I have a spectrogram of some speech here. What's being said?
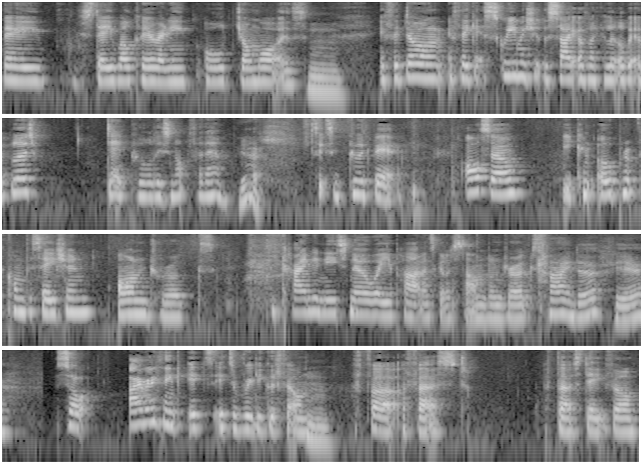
They stay well clear of any old John Waters. Hmm. If they don't, if they get squeamish at the sight of like a little bit of blood, Deadpool is not for them. Yes. So it's a good bit. Also, you can open up the conversation on drugs. You kind of need to know where your partner's going to stand on drugs. Kind of. Yeah. So I really think it's it's a really good film hmm. for a first first date film.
